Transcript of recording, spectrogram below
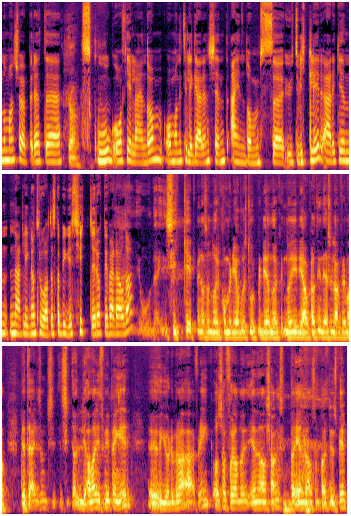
Når man kjøper et eh, ja. skog- og fjelleiendom, og man i tillegg er en kjent eiendomsutvikler, er det ikke nærliggende å tro at det skal bygges hytter oppe i Verdal da? Jo, det er sikkert, men altså, når kommer de, og hvor stort blir det, og når, når gir de avkastning? Det er så langt frem at dette er liksom Han har liksom mye penger. Eh, gjør det bra, er flink, og så får han en eller annen sjanse en eller annen som tar et utspill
